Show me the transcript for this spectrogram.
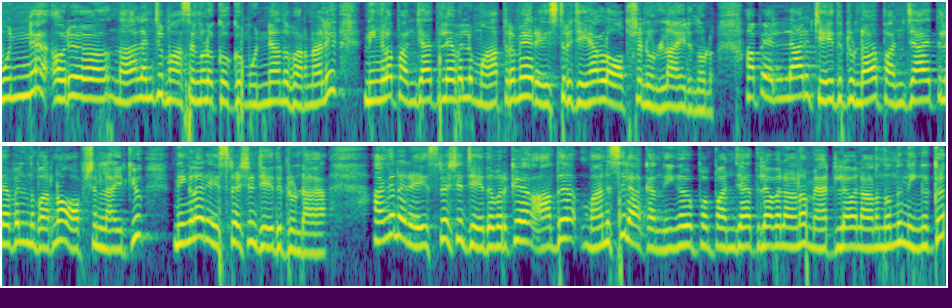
മുന്നേ ഒരു നാലഞ്ച് മാസങ്ങൾക്കൊക്കെ മുന്നേ എന്ന് പറഞ്ഞാൽ നിങ്ങളെ പഞ്ചായത്ത് ലെവലിൽ മാത്രമേ രജിസ്റ്റർ ചെയ്യാനുള്ള ഓപ്ഷൻ ഉള്ളായിരുന്നുള്ളൂ അപ്പോൾ എല്ലാവരും ചെയ്തിട്ടുണ്ടാകുക പഞ്ചായത്ത് ലെവൽ എന്ന് പറഞ്ഞ ഓപ്ഷനിലായിരിക്കും നിങ്ങളെ രജിസ്ട്രേഷൻ ചെയ്തിട്ടുണ്ടാകുക അങ്ങനെ രജിസ്ട്രേഷൻ ചെയ്തവർക്ക് അത് മനസ്സിലാക്കാൻ നിങ്ങൾ ഇപ്പോൾ പഞ്ചായത്ത് ലെവലാണോ മാറ്റ് ലെവലാണെന്നൊന്നും നിങ്ങൾക്ക്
